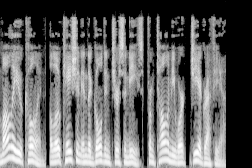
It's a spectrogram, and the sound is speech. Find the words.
Malayu Kolan, a location in the Golden Chersonese, from Ptolemy work, Geographia.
